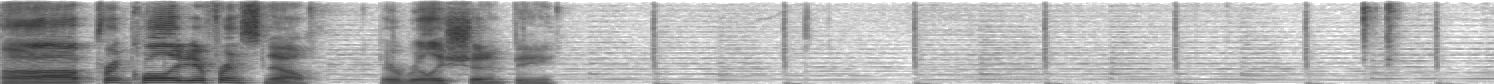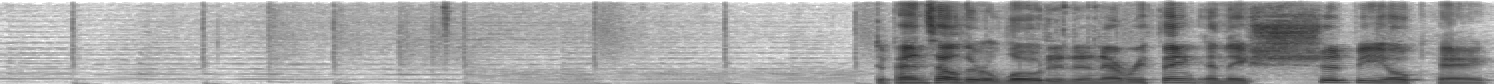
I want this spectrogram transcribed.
Uh, print quality difference? No, there really shouldn't be. Depends how they're loaded and everything, and they should be okay.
